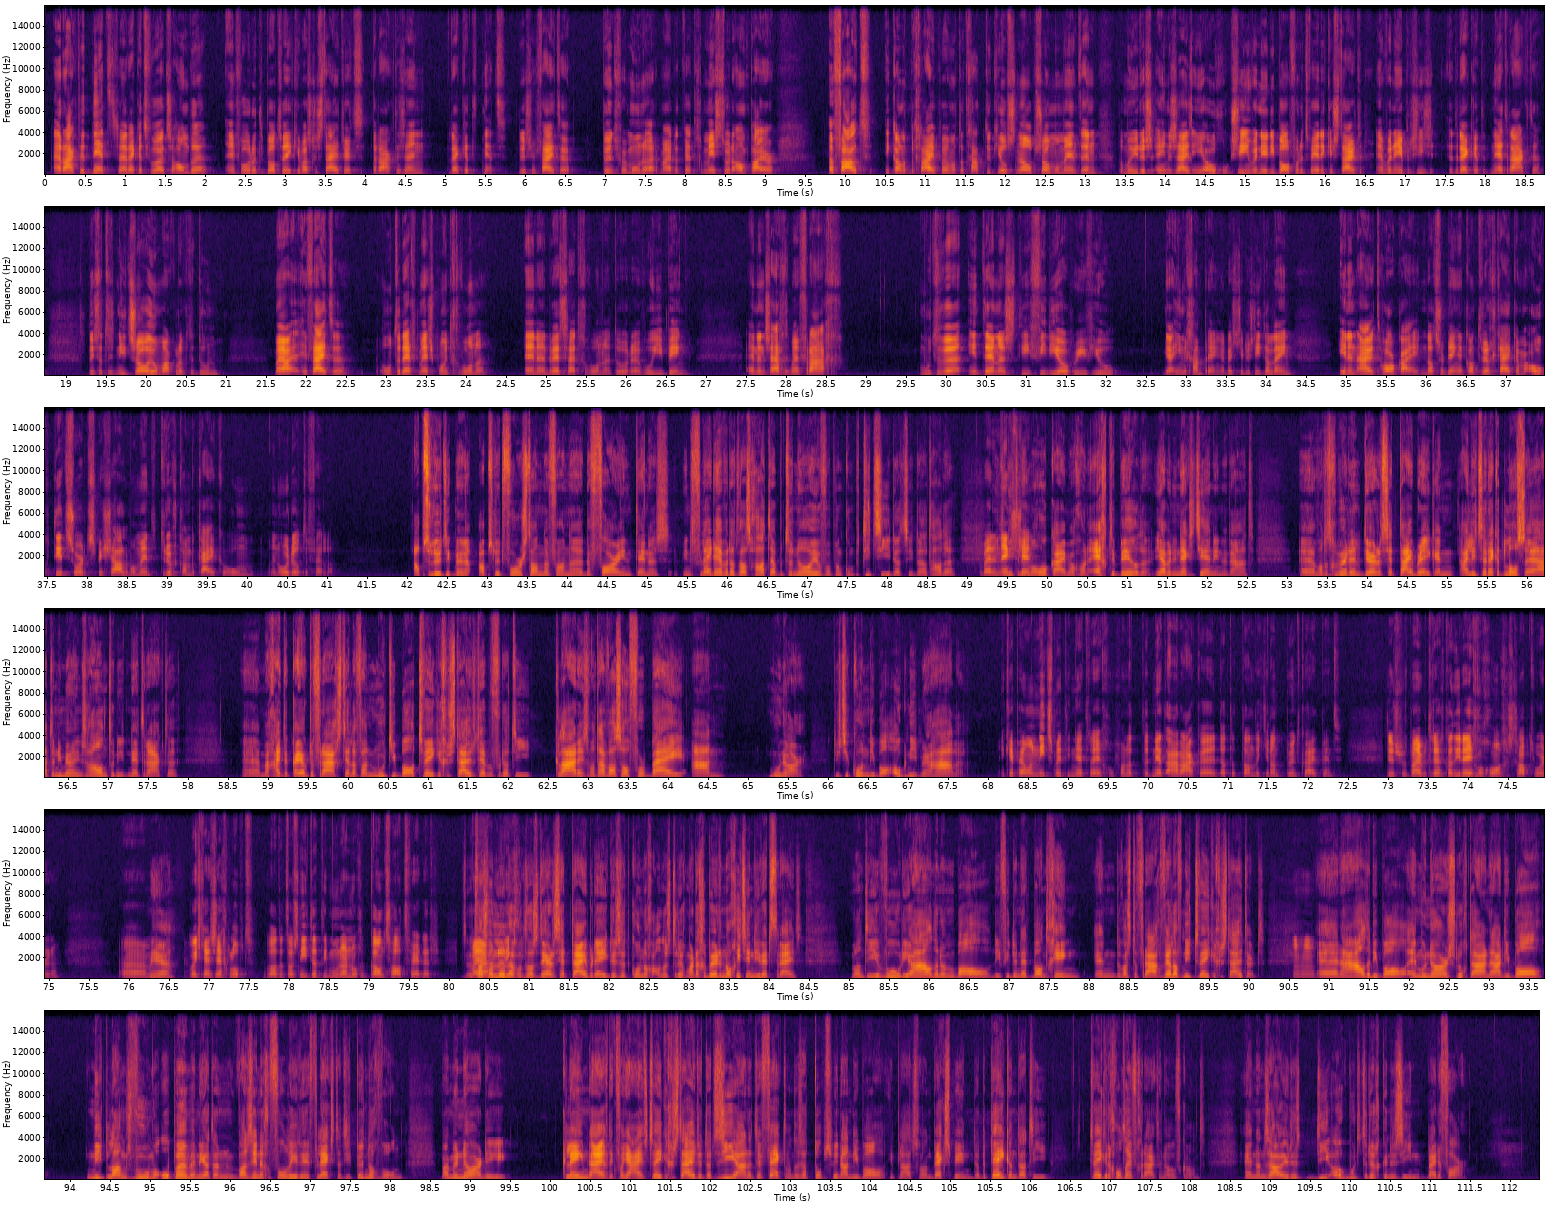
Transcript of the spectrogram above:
hij raakte het net. Zijn racket viel uit zijn handen. En voordat die bal twee keer was gestuiterd, raakte zijn racket het net. Dus in feite punt voor Munar. Maar dat werd gemist door de umpire een fout. Ik kan het begrijpen, want dat gaat natuurlijk heel snel op zo'n moment. En dan moet je dus enerzijds in je ooghoek zien wanneer die bal voor de tweede keer stuit en wanneer precies het racket het net raakte. Dus dat is niet zo heel makkelijk te doen. Maar ja, in feite, onterecht matchpoint gewonnen. En eh, de wedstrijd gewonnen door eh Wu Yibing. En dan is eigenlijk mijn vraag, moeten we in tennis die video review ja, in gaan brengen? Dat je dus niet alleen in en uit Hawkeye en dat soort dingen kan terugkijken, maar ook dit soort speciale momenten terug kan bekijken om een oordeel te vellen. Absoluut, ik ben absoluut voorstander van eh, de VAR in tennis. In het verleden hebben we dat wel eens gehad, hè, op een toernooi of op een competitie dat ze dat hadden. Bij de Dat Next niet alleen maar Hawkeye, maar gewoon echte beelden. Ja, bij de Next Gen inderdaad. Eh, want het gebeurde in de derde set tiebreak en hij liet zijn racket los. Hè? Hij had hem niet meer in zijn hand toen hij het net raakte. Eh, maar dan kan je ook de vraag stellen van, moet die bal twee keer gestuiterd hebben voordat hij klaar is? Want hij was al voorbij aan Munar. Dus die kon die bal ook niet meer halen. Ik heb helemaal niets met die netregel. Van het, het net aanraken, dat, het dan, dat je dan het punt kwijt bent. Dus wat mij betreft kan die regel gewoon geschrapt worden. Ehm, Ja. Wat jij zegt klopt. Want het was niet dat die Moenar nog een kans had verder. Het Maar was ja, wel lullig, want het was derde set tiebreak, dus het kon nog anders terug. Maar er gebeurde nog iets in die wedstrijd. Want die Woe die haalde een bal die via de netband ging. En er was de vraag wel of niet twee keer gestuiterd. Mhm. En hij haalde die bal en Munar sloeg daarna die bal niet langs Woe, maar op hem. En die had een waanzinnige volley reflex dat hij het punt nog won. Maar Munar die claimde eigenlijk van ja, hij heeft twee keer gestuiterd. Dat zie je aan het effect, want er zat topspin aan die bal in plaats van backspin. Dat betekent dat hij twee keer de grond heeft geraakt aan de overkant. En dan zou je dus die ook moeten terug kunnen zien bij de VAR.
